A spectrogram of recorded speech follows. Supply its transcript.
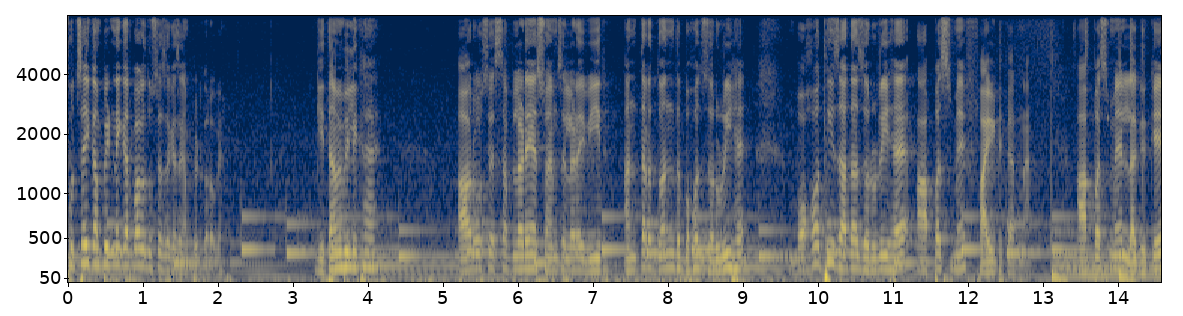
खुद से ही कंपीट नहीं कर पाओगे, दूसरे से कैसे कंपीट करोगे? गीता में भी लिखा है, और से सब लड़े स्वयं से लड़े वीर। अंतर्द्वंद बहुत ज़रूरी है, बहुत ही ज़्यादा ज़रूरी है आपस में फाइट करना। आपस में लग के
